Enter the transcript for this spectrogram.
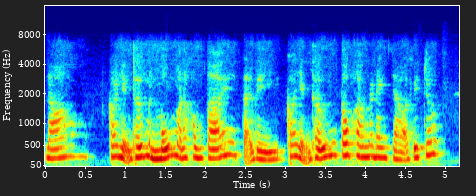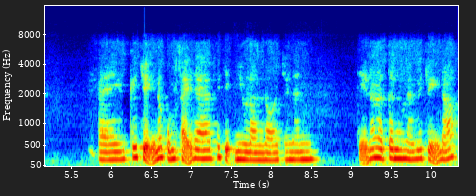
nó, có những thứ mình muốn mà nó không tới. Tại vì có những thứ tốt hơn nó đang chờ ở phía trước và cái chuyện nó cũng xảy ra với chị nhiều lần rồi cho nên chị rất là tin vào cái chuyện đó.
